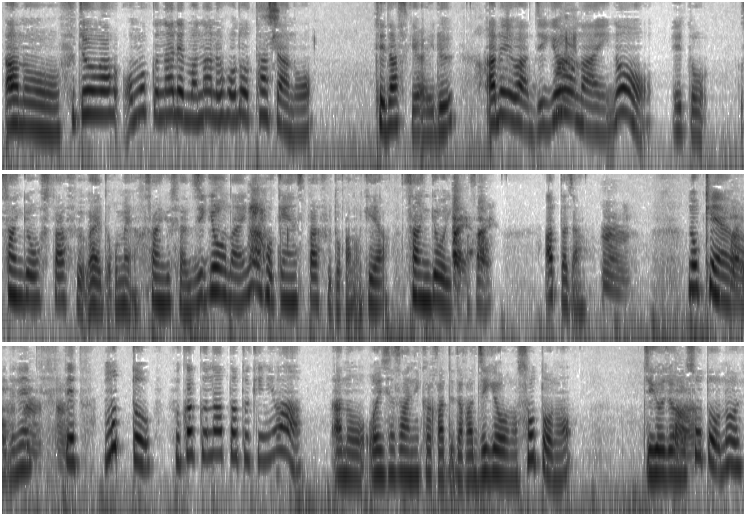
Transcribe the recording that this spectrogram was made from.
あの、不調が重くなればなるほど他者の手助けがいる。あるいは事業内の、えっと、産業スタッフが、えっと、ごめん、産業スタッフ、事業内の保健スタッフとかのケア、産業医とかさ、あったじゃん。うん。のケアがいるね。で、もっと深くなった時には、あの、お医者さんにかかって、だから事業の外の、事業上の外の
